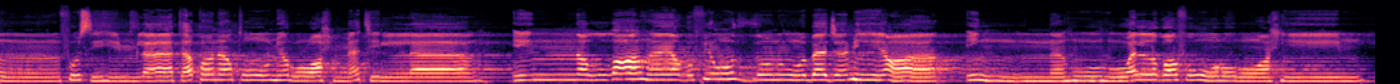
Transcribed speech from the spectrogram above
أنفسهم لا تقنطوا من رحمة الله. إن الله يغفر الذنوب جميعا. إنه هو الغفور الرحيم.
